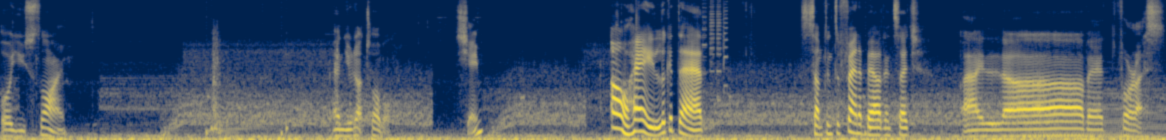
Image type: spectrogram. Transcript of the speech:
or you slime? And you're not Torble. Shame. Oh, hey, look at that. Something to fan about and such. I love it for us.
